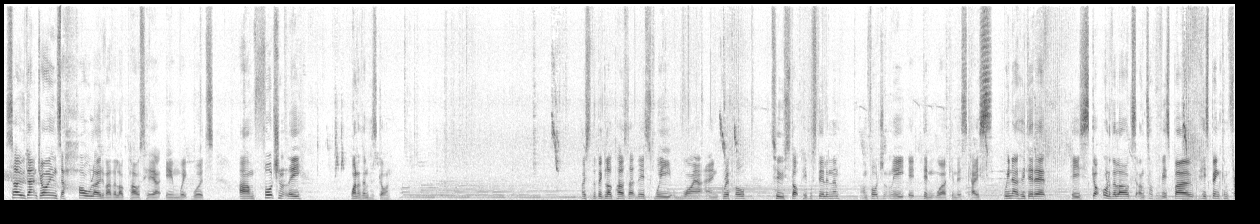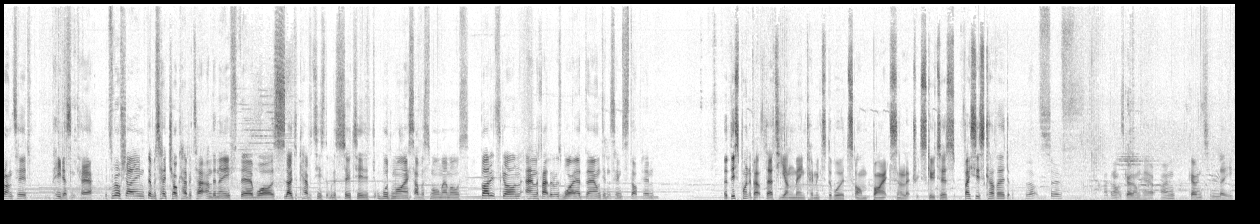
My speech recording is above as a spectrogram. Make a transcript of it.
So that joins a whole load of other log piles here in Wick Woods. Unfortunately, one of them has gone. Most of the big log piles like this we wire and gripple to stop people stealing them. Unfortunately, it didn't work in this case. We know who did it. He's got all of the logs on top of his boat. He's been confronted. He doesn't care. It's a real shame. There was hedgehog habitat underneath. There was loads of cavities that would have suited wood mice, other small mammals. But it's gone, and the fact that it was wired down didn't seem to stop him. At this point, about 30 young men came into the woods on bikes and electric scooters, faces covered. Lots of. I don't know what's going on here. I'm going to leave.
